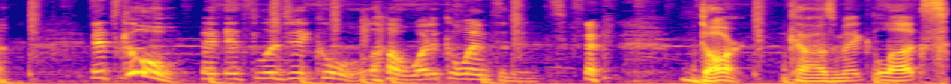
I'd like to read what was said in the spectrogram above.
it's cool. It's legit cool. Oh, what a coincidence. Dark Cosmic Lux.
